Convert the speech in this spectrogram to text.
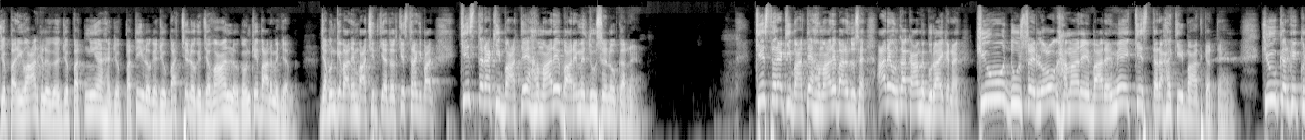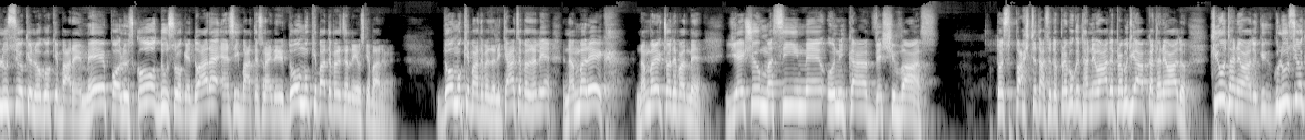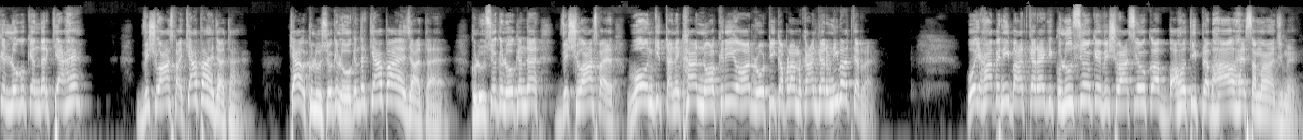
जो परिवार के लोग हैं, जो पत्नियाँ हैं, जो पति लोग हैं, जो बच्चे लोग हैं, जवान लोग हैं, उनके बारे में जब जब उनके बारे में बातचीत किया तो किस तरह की बात, किस तरह की बातें हमारे बारे में दूसरे लोग कर रहे हैं? किस तरह की बातें हमारे बारे में दूसरे? अरे, उनका काम है बुराई करना। है क्यों दूसरे लोग हमारे बारे में किस तरह की बात करते हैं? क्यों करके कुलूसियों के लोगों के बारे में पॉलुस को दूसरों के द्वारा ऐसी बातें सुनाई दे रही? दो मुख्य बातें पता चल रही है उसके बारे में। दो मुख्य बातें पता चली क्या पता चली है? नंबर एक नंबर एक चौथे पद में, यीशु मसीह में उनका विश्वास। तो स्पष्टता से तो प्रभु को धन्यवाद है। प्रभु जी, आपका धन्यवाद हो। क्यों धन्यवाद हो? क्योंकि कुलूसियों के लोगों के अंदर क्या है? विश्वास पाया, क्या पाया जाता है? क्या कुलूसियों के लोगों के अंदर क्या पाया जाता है? कुलूसियों के लोगों के अंदर विश्वास पाया, वो उनकी तनख्वाह, नौकरी और रोटी, कपड़ा, मकान के नहीं बात कर रहा है। वो यहाँ पे नहीं बात कर रहा है कि कुलूसियों के विश्वासियों का बहुत ही प्रभाव है समाज में।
